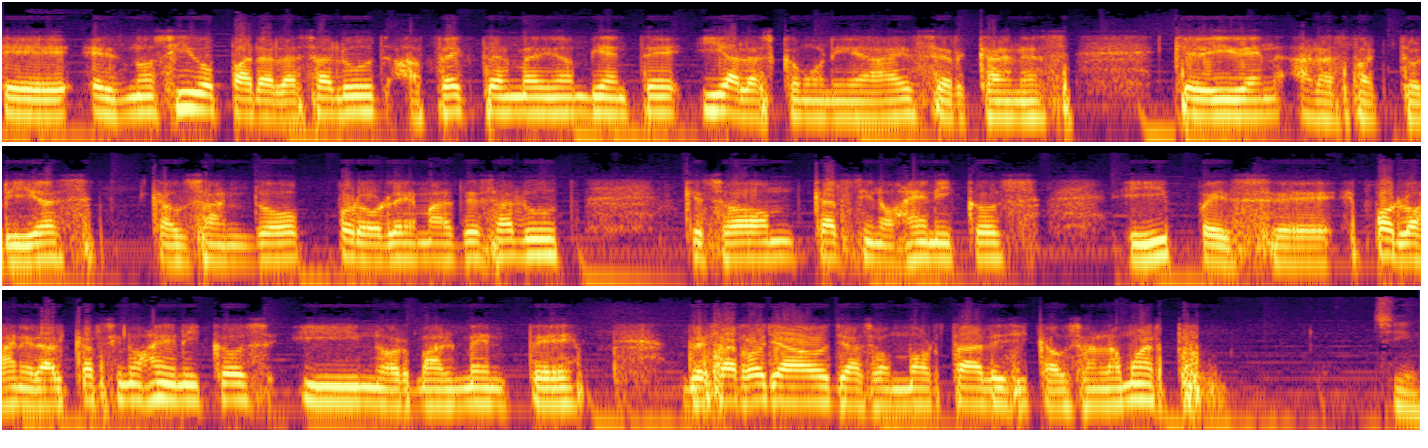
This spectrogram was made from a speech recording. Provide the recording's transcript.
eh, es nocivo para la salud, afecta al medio ambiente y a las comunidades cercanas que viven a las factorías, causando problemas de salud que son carcinogénicos y pues eh, por lo general carcinogénicos y normalmente desarrollados ya son mortales y causan la muerte. Sí.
